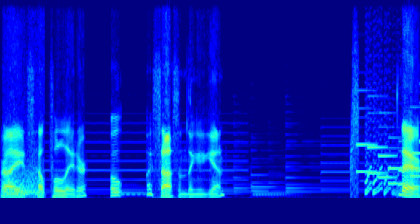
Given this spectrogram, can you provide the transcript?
Probably it's helpful later. Oh, I saw something again. There.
